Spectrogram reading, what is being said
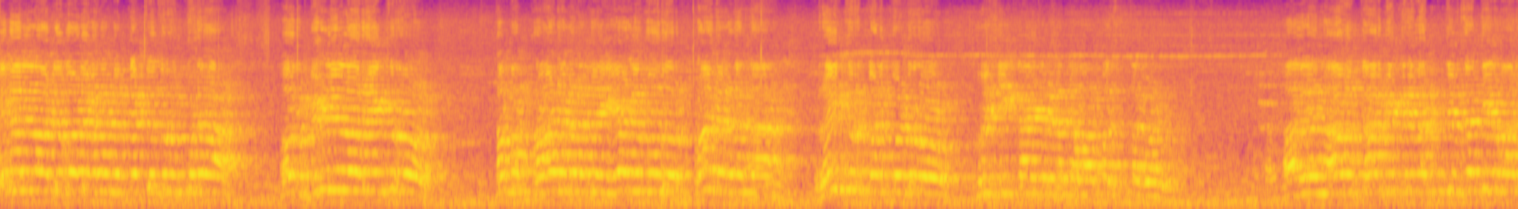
ಏನೆಲ್ಲ ಅಡ್ಡುಗೋಡೆಗಳನ್ನು ಕಟ್ಟಿದ್ರು ಕೂಡ ಅವರು ಬಿಡಲಿಲ್ಲ ರೈತರು ತಮ್ಮ ಪ್ರಾಣಗಳನ್ನ ಏಳು ನೂರು ಪ್ರಾಣಗಳನ್ನ ರೈತರು ಕಳ್ಕೊಂಡ್ರು ಕೃಷಿ ಕಾಯ್ದೆಗಳನ್ನ ವಾಪಸ್ ತಗೊಂಡ್ರು ಆದ್ರೆ ನಾವು ಕಾರ್ಮಿಕರು ಇವತ್ತು ದಿವಸ ತೀರ್ಮಾನ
